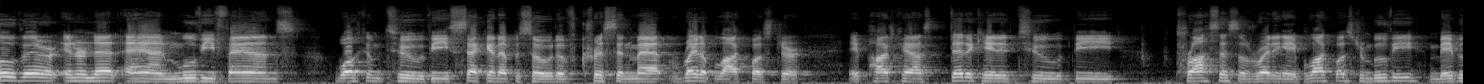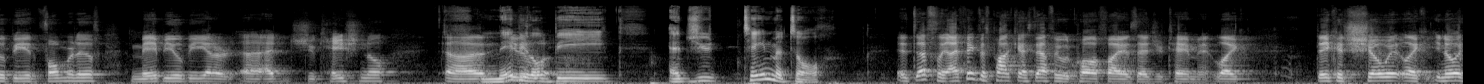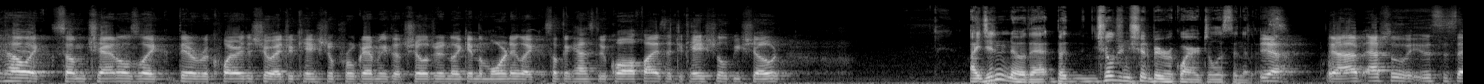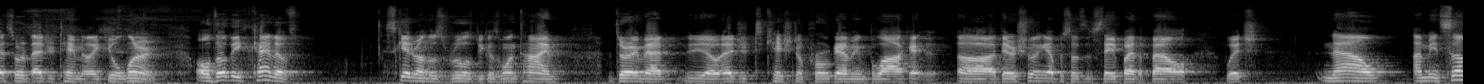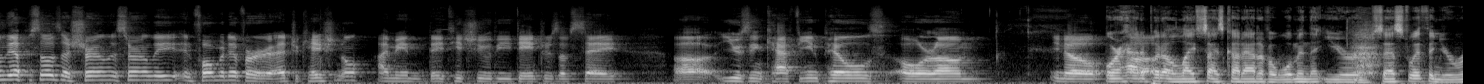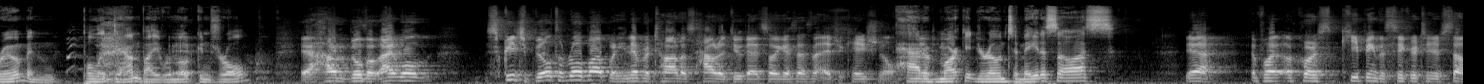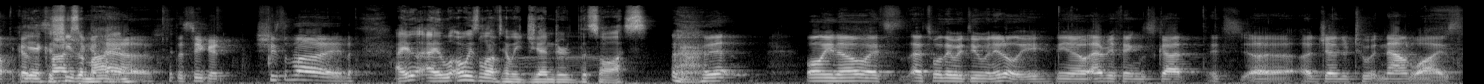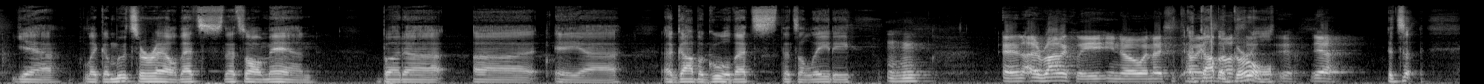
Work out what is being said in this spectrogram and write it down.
Hello there, internet and movie fans. Welcome to the second episode of Chris and Matt Write a Blockbuster, a podcast dedicated to the process of writing a blockbuster movie. Maybe it'll be informative, maybe it'll be uh, educational. Uh, Maybe it'll way- be edutainmental. It definitely. I think this podcast definitely would qualify as edutainment. Like they could show it, like you know, like how like some channels like they're required to show educational programming to children. Like in the morning, like something has to qualify as educational to be showed. I didn't know that, but children should be required to listen to this. Yeah, yeah, absolutely. This is that sort of edutainment. Like you'll learn. Although they kind of skate around those rules because one time during that you know educational programming block, uh, they were showing episodes of Saved by the Bell, which now I mean some of the episodes are certainly certainly informative or educational. I mean they teach you the dangers of say uh, using caffeine pills or um, you know Or how to uh, put a life-size cutout of a woman that you're obsessed with in your room and pull it down by remote control. Yeah, how to build a. I well, Screech built a robot, but he never taught us how to do that. So I guess that's not educational. How to market your own tomato sauce. Yeah, but of course, keeping the secret to yourself because Yeah, it's 'cause not she's a mine. The secret. She's a mine. I, I always loved how he gendered the sauce. yeah. Well, you know, it's that's what they would do in Italy. You know, everything's got its uh, a gender to it, noun wise. Yeah, like a mozzarella. That's that's all man, but uh, uh, a uh, a gabagool. That's that's a lady. Mm-hmm. And ironically, you know, a nice Italian gabba sausage- girl. Yeah, yeah, It's a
